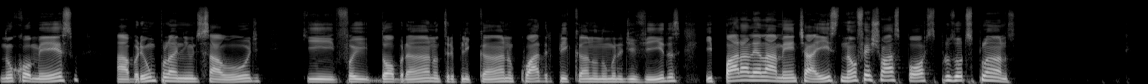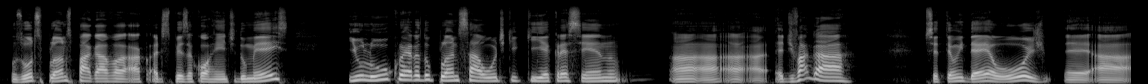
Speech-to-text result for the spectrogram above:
no começo, abriu um planinho de saúde que foi dobrando, triplicando, quadriplicando o número de vidas e, paralelamente a isso, não fechou as portas para os outros planos. Os outros planos pagavam a, a despesa corrente do mês e o lucro era do plano de saúde que, que ia crescendo a, a- é devagar. Pra você ter uma ideia, hoje, é, a,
